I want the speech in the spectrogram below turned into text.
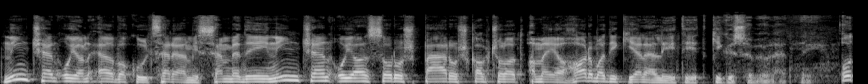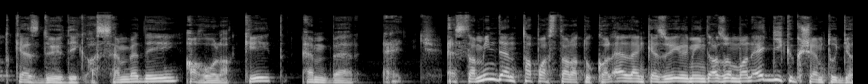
nincsen olyan elvakult szerelmi szenvedély, nincsen olyan szoros páros kapcsolat, amely a harmadik jelenlétét kiküszöbölhetné. Ott kezdődik a szenvedély, ahol a két ember egy. Ezt a minden tapasztalatukkal ellenkező élményt azonban egyikük sem tudja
